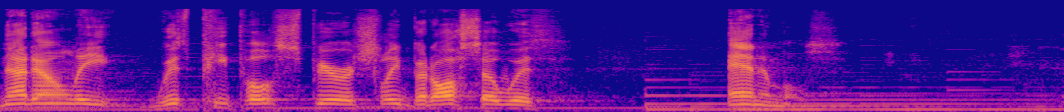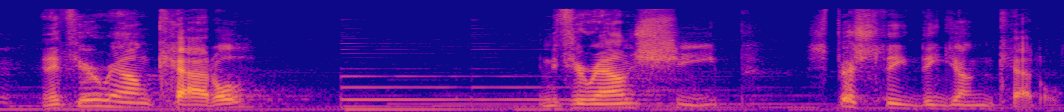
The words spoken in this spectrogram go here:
Not only with people spiritually, but also with animals. And if you're around cattle, and if you're around sheep, especially the young cattle,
